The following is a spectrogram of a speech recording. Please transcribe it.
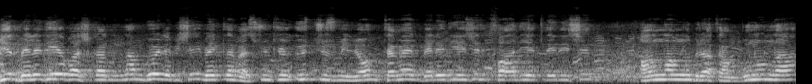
bir belediye başkanından böyle bir şey beklemez. Çünkü 300 milyon temel belediyecilik faaliyetleri için anlamlı bir rakam. Bununla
